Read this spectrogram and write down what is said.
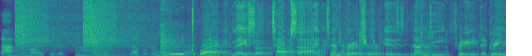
That reminds me of level for. Black Mesa topside temperature is 93 degrees.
